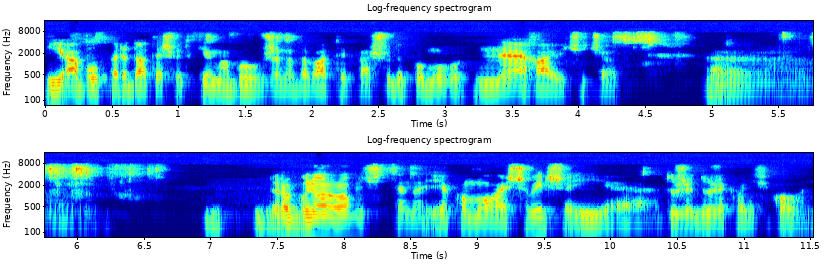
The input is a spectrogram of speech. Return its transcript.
і або передати швидким, або вже надавати першу допомогу, не гаючи час. Е, роблячи це якомога швидше і е, дуже дуже кваліфіковано.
